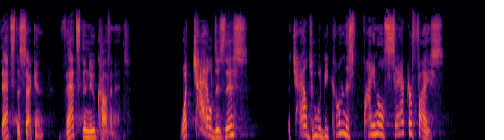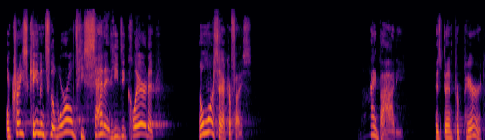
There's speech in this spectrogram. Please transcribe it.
That's the second. That's the new covenant. What child is this? The child who would become this final sacrifice. When Christ came into the world, he said it, he declared it. No more sacrifice. My body has been prepared.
